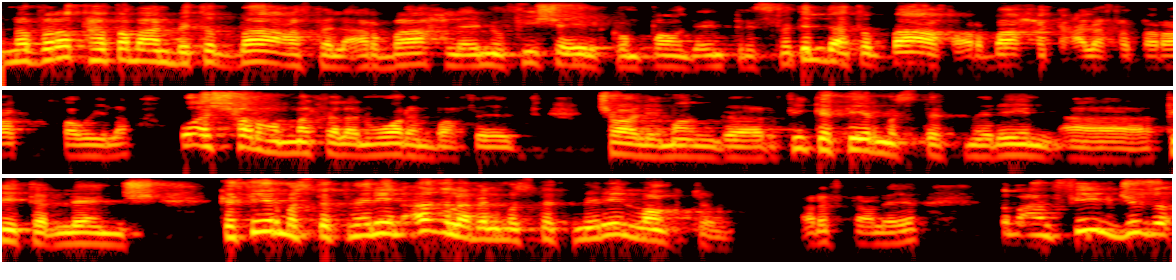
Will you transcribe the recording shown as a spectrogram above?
نظرتها طبعا بتتضاعف الأرباح لأنه في شيء ال compound interest فتبدأ تتضاعف أرباحك على فترات طويلة. وأشهرهم مثلا وارن بافيت تشارلي مانجر في كثير مستثمرين آه، بيتر لينش كثير مستثمرين أغلب المستثمرين long term عرفت علي؟ طبعا في الجزء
